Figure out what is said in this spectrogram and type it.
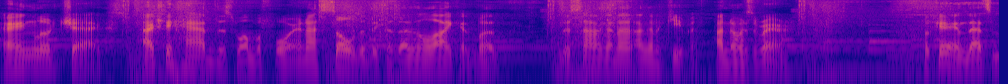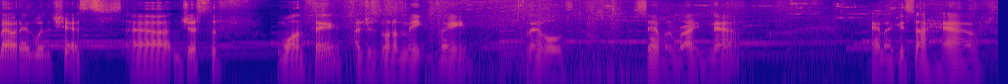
Angler Jax. I actually had this one before, and I sold it because I didn't like it, but this time I'm gonna I'm gonna keep it. I know it's rare. Okay, and that's about it with the chests. Uh, just one thing, I just wanna make Vayne level seven right now, and I guess I have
